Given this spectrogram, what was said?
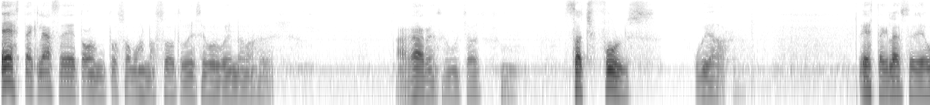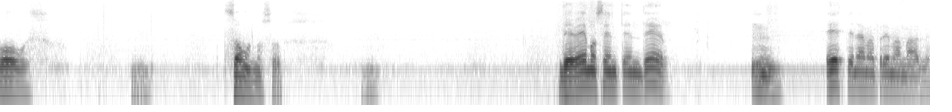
Esta clase de tontos somos nosotros, dice Gurgovinda Maharaj. Agárrense, muchachos. Such fools we are. Esta clase de bobos somos nosotros. Debemos entender este Nama Prema Mala.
